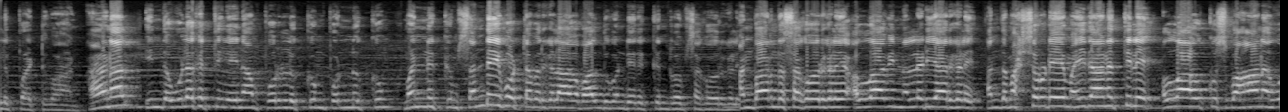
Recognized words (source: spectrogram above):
எழுப்பாட்டுவான். ஆனால் இந்த உலகத்திலே நாம் பொருளுக்கும் பொண்ணுக்கும் மண்ணுக்கும் சண்டை போட்டவர்களாக வாழ்ந்து கொண்டிருக்கின்றோம் சகோதரர்களே. அன்பார்ந்த சகோதரர்களே அல்லாவின் நல்லடியார்களே அந்த அவருடைய மைதானத்திலே அல்லாஹுக்கு சுபஹானஹு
